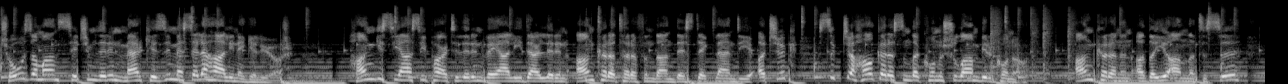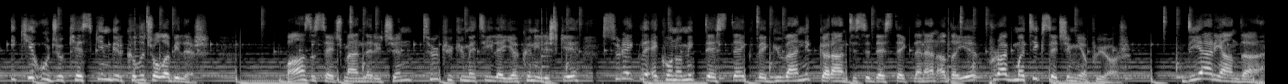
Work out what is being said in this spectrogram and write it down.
Çoğu zaman seçimlerin merkezi mesele haline geliyor. Hangi siyasi partilerin veya liderlerin Ankara tarafından desteklendiği açık, sıkça halk arasında konuşulan bir konu. Ankara'nın adayı anlatısı iki ucu keskin bir kılıç olabilir. Bazı seçmenler için Türk hükümetiyle yakın ilişki, sürekli ekonomik destek ve güvenlik garantisi desteklenen adayı pragmatik seçim yapıyor. Diğer yanda,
